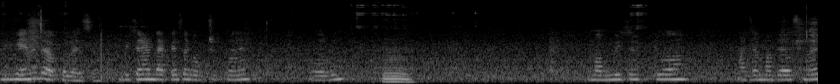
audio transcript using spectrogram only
हे बिचारा टाकायचं वरून. हम्म. किंवा माझ्या मध्ये असणार.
